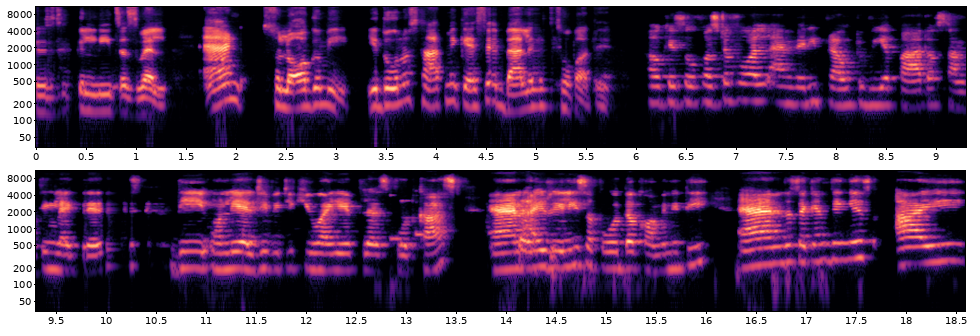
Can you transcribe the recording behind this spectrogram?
physical needs as well, and sologamy, ये दोनों साथ में कैसे बैलेंस हो पाते हैं? Okay, so first of all, I'm very proud to be a part of something like this, the only LGBTQIA plus podcast, and I really support the community. And the second thing is, I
